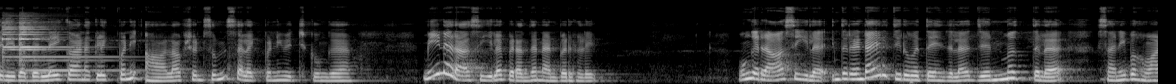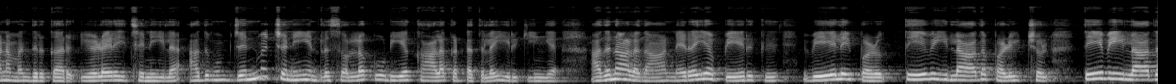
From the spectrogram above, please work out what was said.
தெரியுற பெல்லைக்கான கிளிக் பண்ணி ஆல் ஆப்ஷன்ஸும் செலக்ட் பண்ணி வச்சுக்கோங்க. மீன ராசியில் பிறந்த நண்பர்களே உங்கள் ராசியில் இந்த ரெண்டாயிரத்தி இருபத்தைந்தில் ஜென்மத்தில் சனி பகவான் அமர்ந்திருக்கார். ஏழரை சனியில். அதுவும் ஜென்மச்சனி என்று சொல்லக்கூடிய காலகட்டத்தில் இருக்கீங்க. அதனால தான் நிறைய பேருக்கு வேலை பழு தேவையில்லாத பழிச்சொல் தேவையில்லாத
